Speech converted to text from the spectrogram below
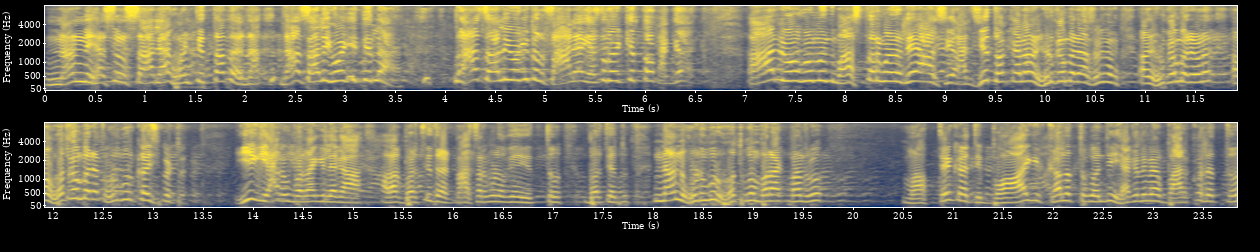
ನನ್ನ ಹೆಸರು ಸಾಲ್ಯಾಗ ಹೊಂಟಿತ್ತದ. ನಾ ಸಾಲಿಗೆ ಹೋಗಿದ್ದಿಲ್ಲ. ನಾ ಸಾಲಿಗೆ ಹೋಗಿದ್ದಿಲ್ಲ. ಸಾಲ್ಯಾಗ ಹೆಸರು ಹೋಗಿತ್ತ ಹಂಗ. ಅಲ್ಲಿ ಹೋಗೋ ಮುಂದೆ ಮಾಸ್ತರ್ಗಳು ಆ ಸಿ ಅಲ್ಲಿ ಸಿದ್ಧ ಹೊಕ್ಕ ಅವ್ನು ಹಿಡ್ಕೊಂಬರ ಅವ್ನು ಹಿಡ್ಕೊಂಬರ ಅವ್ನು ಹೊತ್ಕೊಂಬರ ಹುಡುಗರು ಕಳಿಸ್ಬಿಟ್ರು. ಈಗ ಯಾರು ಬರಂಗಿಲ್ಲ ಅವಾಗ ಬರ್ತಿದ್ರು ಮಾಸ್ತರ್ಗಳು ಇತ್ತು ಬರ್ತಿದ್ದು ನನ್ನ ಹುಡುಗರು ಹೊತ್ಕೊಂಬರಕ್ಕೆ ಬಂದರು. ಮತ್ತೆ ಕೇಳ್ತಿ ಬಾಗಿ ಕಲ್ಲು ತಗೊಂಡು ಹೆಗಲ ಮ್ಯಾಗ ಬಾರ್ಕೊಲತ್ತು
